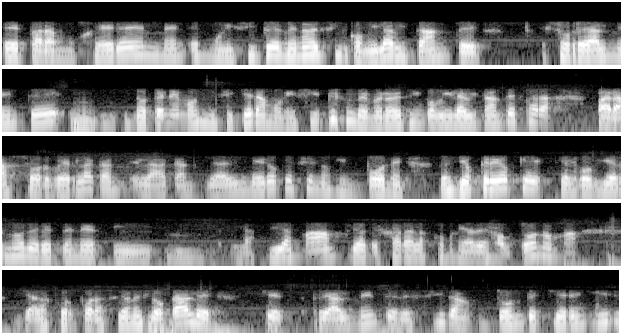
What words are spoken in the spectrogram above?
eh, para mujeres en, en municipios de menos de 5.000 habitantes eso realmente mm. no tenemos ni siquiera municipios de menos de 5.000 habitantes para, para absorber la, la, cantidad de dinero que se nos impone. Entonces yo creo que, el gobierno debe tener las vías más amplias, dejar a las comunidades autónomas y a las corporaciones locales que realmente decidan dónde quieren ir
